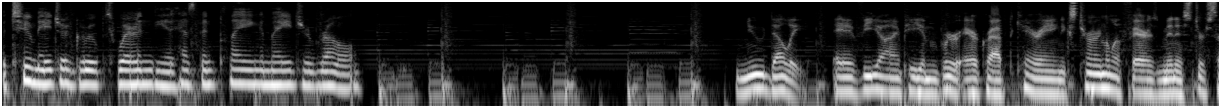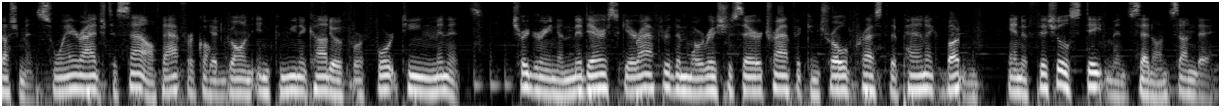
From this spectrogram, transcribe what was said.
the two major groups where India has been playing a major role. New Delhi, a VIP Embraer aircraft carrying External Affairs Minister Sushma Swaraj to South Africa had gone incommunicado for 14 minutes triggering a mid-air scare after the Mauritius Air Traffic Control pressed the panic button, an official statement said on Sunday.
